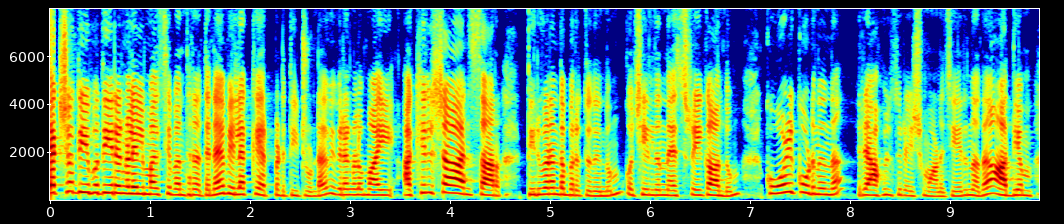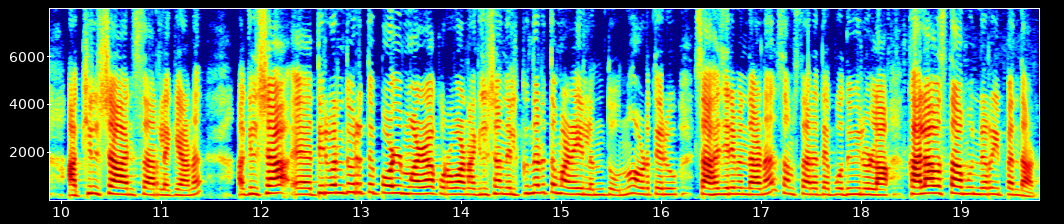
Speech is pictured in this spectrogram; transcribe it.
ലക്ഷദ്വീപ് തീരങ്ങളിൽ മത്സ്യബന്ധനത്തിന് വിലക്ക് ഏർപ്പെടുത്തിയിട്ടുണ്ട്. വിവരങ്ങളുമായി അഖിൽ ഷാ അൻസാർ തിരുവനന്തപുരത്ത് നിന്നും കൊച്ചിയിൽ നിന്ന് എസ് ശ്രീകാന്തും കോഴിക്കോട് നിന്ന് രാഹുൽ സുരേഷുമാണ് ചേരുന്നത്. ആദ്യം അഖിൽ ഷാ അൻസാറിലേക്കാണ് അഖിൽ ഷാ ഏഹ്, തിരുവനന്തപുരത്ത് ഇപ്പോൾ മഴ കുറവാണ്. അഖിൽഷ നിൽക്കുന്നിടത്ത് മഴയില്ലെന്ന് തോന്നുന്നു. അവിടുത്തെ ഒരു സാഹചര്യം എന്താണ്? സംസ്ഥാനത്തെ പൊതുവിലുള്ള കാലാവസ്ഥാ മുന്നറിയിപ്പ് എന്താണ്?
